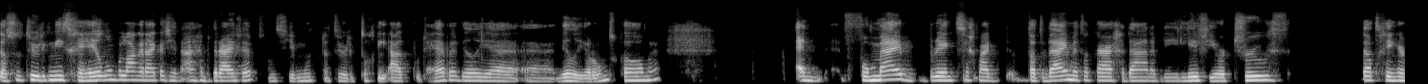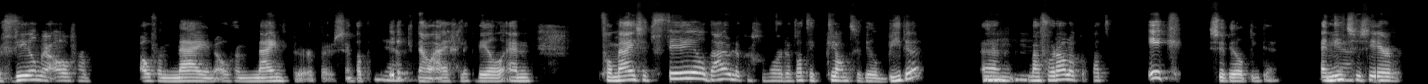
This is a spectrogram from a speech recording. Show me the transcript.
dat is natuurlijk niet geheel onbelangrijk als je een eigen bedrijf hebt, want je moet natuurlijk toch die output hebben, wil je, uh, wil je rondkomen. en voor mij brengt, zeg maar, wat wij met elkaar gedaan hebben, die Live Your Truth, dat ging er veel meer over, over mij en over mijn purpose. En wat ik nou eigenlijk wil. En voor mij is het veel duidelijker geworden wat ik klanten wil bieden. Um, Maar vooral ook wat ik ze wil bieden. En niet zozeer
